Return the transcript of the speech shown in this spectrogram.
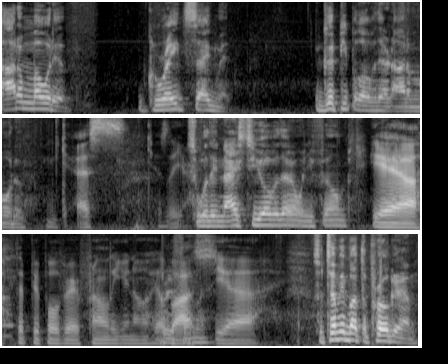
Automotive, great segment. Good people over there in automotive. Yes, yes they are. So were they nice to you over there when you filmed? Yeah, the people were very friendly, you know, help Very us. Yeah. So tell me about the program.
